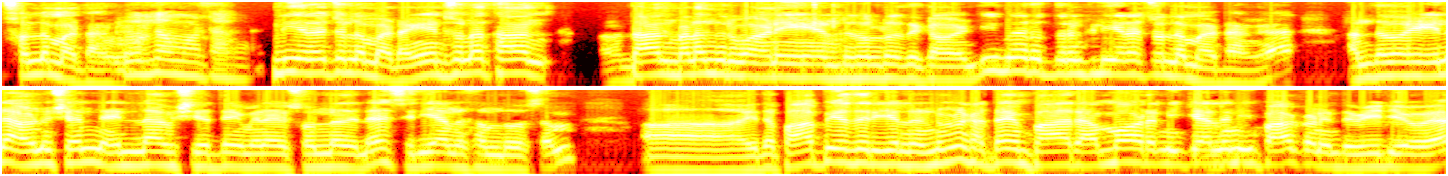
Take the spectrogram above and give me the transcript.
சொல்ல மாட்டாங்க. சொல்ல மாட்டாங்க. கிளியரா சொல்ல மாட்டாங்க. ஏன்னு சொன்னா தான் தான் வளர்ந்துருவானே என்று சொல்றதுக்காக வேண்டி வேற ஒருத்தரும் கிளியரா சொல்ல மாட்டாங்க. அந்த வகையில அனுஷன் எல்லா விஷயத்தையும் எனக்கு சொன்னதுல சரியான சந்தோஷம். ஆஹ் இதை பாப்பிய தெரியல. கட்டாயம் பாரு. அம்மாவோட நிக்கல நீ பார்க்கணும் இந்த வீடியோவை.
